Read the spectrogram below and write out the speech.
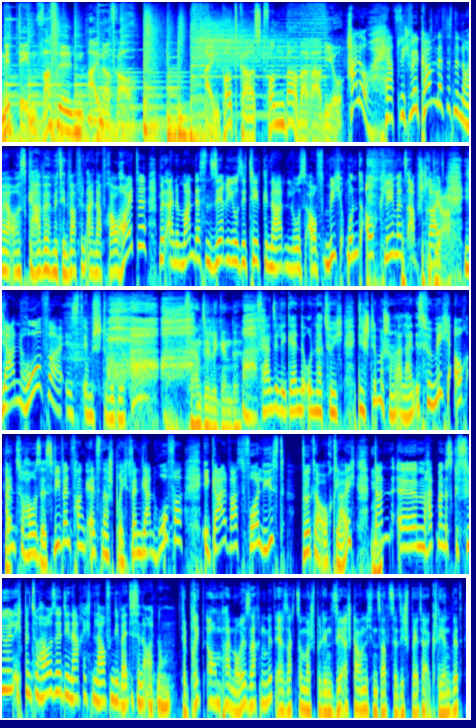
Mit den Waffeln einer Frau. Ein Podcast von Barbaradio. Hallo, herzlich willkommen. Das ist eine neue Ausgabe mit den Waffeln einer Frau. Heute mit einem Mann, dessen Seriosität gnadenlos auf mich und auch Clemens abstrahlt. Ja. Jan Hofer ist im Studio. Fernsehlegende. Oh, Fernsehlegende und natürlich die Stimme schon allein ist für mich auch ein Zuhause. Ist wie wenn Frank Elsner spricht. Wenn Jan Hofer, egal was vorliest, wird er auch gleich, dann ähm, hat man das Gefühl, ich bin zu Hause, die Nachrichten laufen, die Welt ist in Ordnung. Der bringt auch ein paar neue Sachen mit. Er sagt zum Beispiel den sehr erstaunlichen Satz, der sich später erklären wird.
